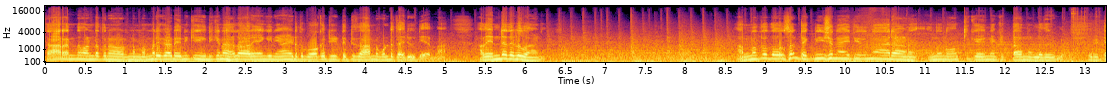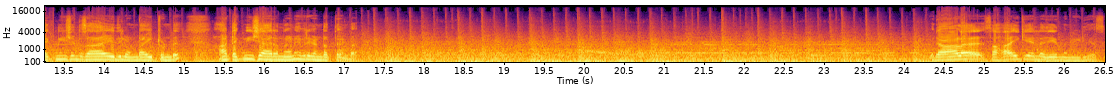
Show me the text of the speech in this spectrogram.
സാർ എന്ത് മണ്ടത്തിനാണ് പറഞ്ഞു മെമ്മറി കാർഡ് എനിക്ക് ഇരിക്കുന്ന സ്ഥലം അറിയാമെങ്കിൽ ഞാൻ എടുത്ത് പോക്കറ്റ് ഇട്ടിട്ട് സാറിന് കൊണ്ട് തരൂലായിരുന്ന അത് എന്റെ തെളിവാണ്. അന്നത്തെ ദിവസം ടെക്നീഷ്യൻ ആയിട്ടിരുന്ന ആരാണ്? എന്ന് നോക്കിക്കഴിഞ്ഞാൽ കിട്ടാമെന്നുള്ളതേ ഉള്ളൂ. ഒരു ടെക്നീഷ്യന്റെ സഹായം ഇതിലുണ്ടായിട്ടുണ്ട് ആ ടെക്നീഷ്യൻ ആരെന്നാണ് ഇവർ കണ്ടെത്തേണ്ടത്? ഒരാളെ സഹായിക്കുകയല്ല ചെയ്യുന്ന മീഡിയാസ്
